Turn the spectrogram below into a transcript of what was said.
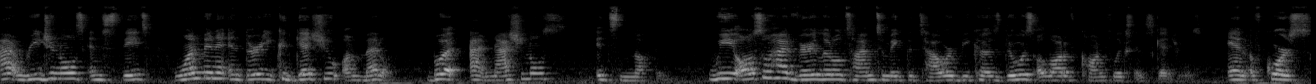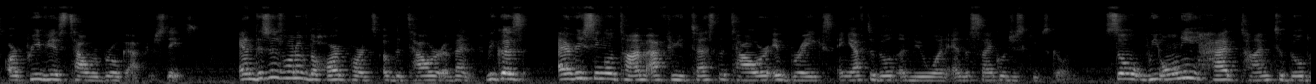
At regionals and states, 1 minute and 30 could get you a medal, but at nationals, it's nothing. We also had very little time to make the tower because there was a lot of conflicts in schedules. And of course, our previous tower broke after states. And this is one of the hard parts of the tower event because every single time after you test the tower, it breaks and you have to build a new one and the cycle just keeps going. So we only had time to build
